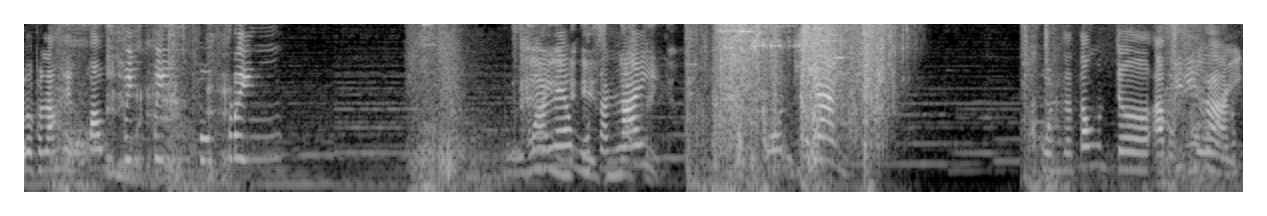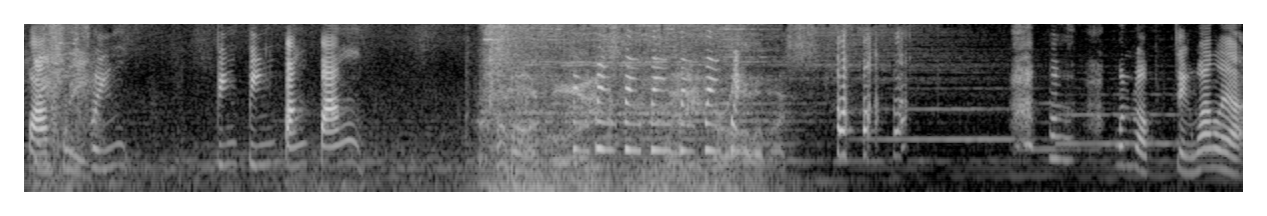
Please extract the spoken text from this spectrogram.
โดยพลังแห่งความฟิง Anyone ฟิง hurt? ฟุ้งฟริงหมูมาแล้ว Pain หมู is สันไล nothing. โอนเทียนคุณจะต้องเจออภินิหารความฟุ้งฟริงปิงปิงปังปัง Come on, boys. Plenty for all of us. มันแบบเจ๋งมากเลยอะ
